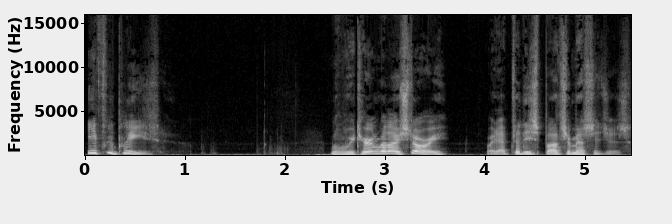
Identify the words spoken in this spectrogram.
If you please. We'll return with our story right after these sponsor messages.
